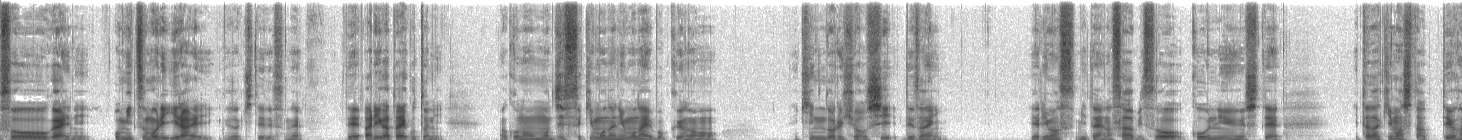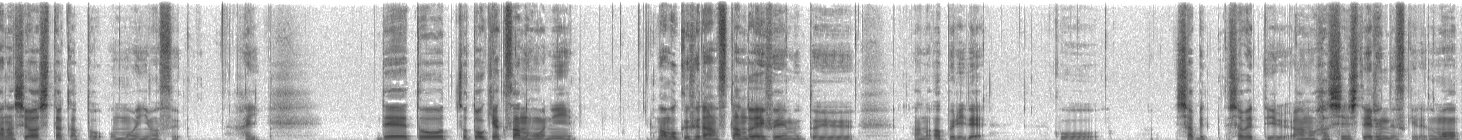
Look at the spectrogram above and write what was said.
想外にお見積もり依頼が来てですねでありがたいことに、ま、このもう実績も何もない僕の Kindle 表紙デザインやりますみたいなサービスを購入していただきましたっていう話はしたかと思います。はい。で、えっと、ちょっとお客さんの方に、まあ、僕普段スタンド FM というあのアプリでこうしゃべ喋っているあの発信しているんですけれども、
